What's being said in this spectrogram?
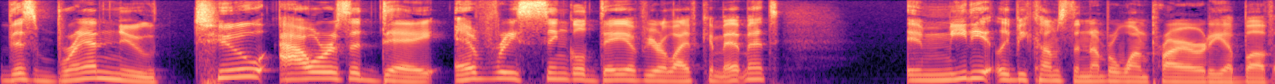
this brand new two hours a day, every single day of your life commitment immediately becomes the number one priority above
